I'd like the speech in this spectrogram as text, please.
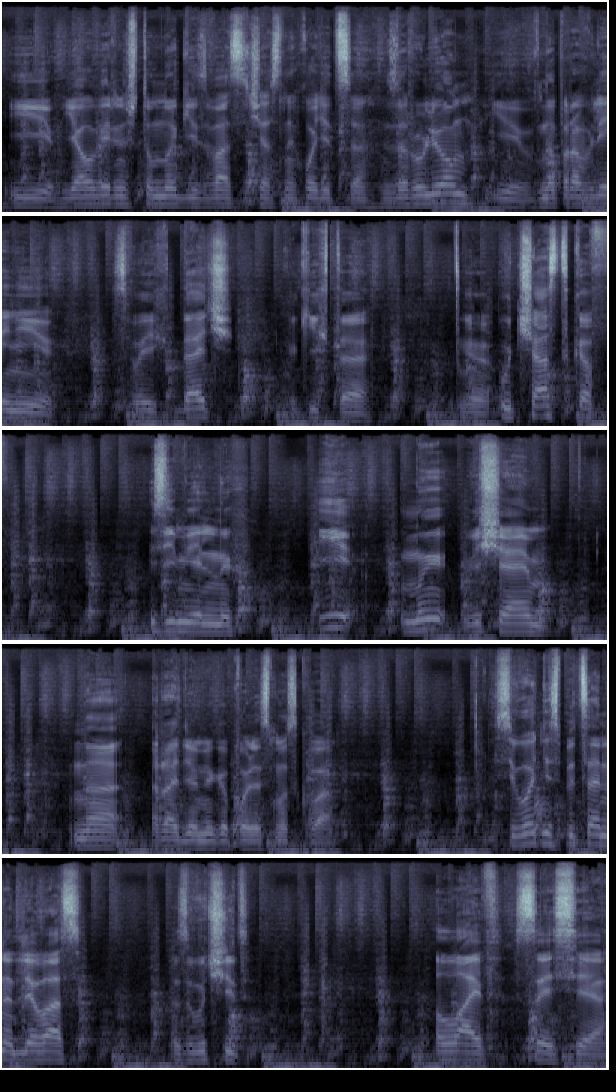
и я уверен, что многие из вас сейчас находятся за рулем и в направлении своих дач, каких-то э, участков земельных. И мы вещаем на радио Мегаполис Москва. Сегодня специально для вас звучит лайв-сессия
